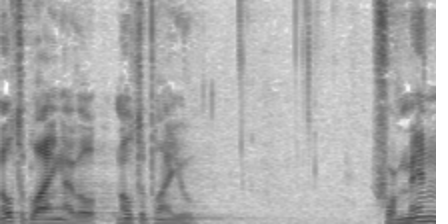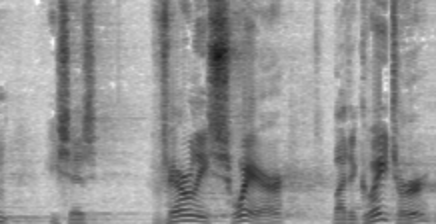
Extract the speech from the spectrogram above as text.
multiplying I will multiply you. For men, he says, verily swear by the greater,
